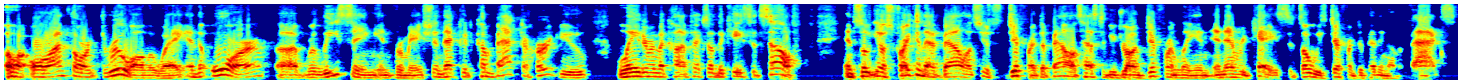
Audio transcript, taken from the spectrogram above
or, or aren't thought through all the way, and the or uh, releasing information that could come back to hurt you later in the context of the case itself. And so, you know, striking that balance, it's different. The balance has to be drawn differently in, in every case. It's always different depending on the facts.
